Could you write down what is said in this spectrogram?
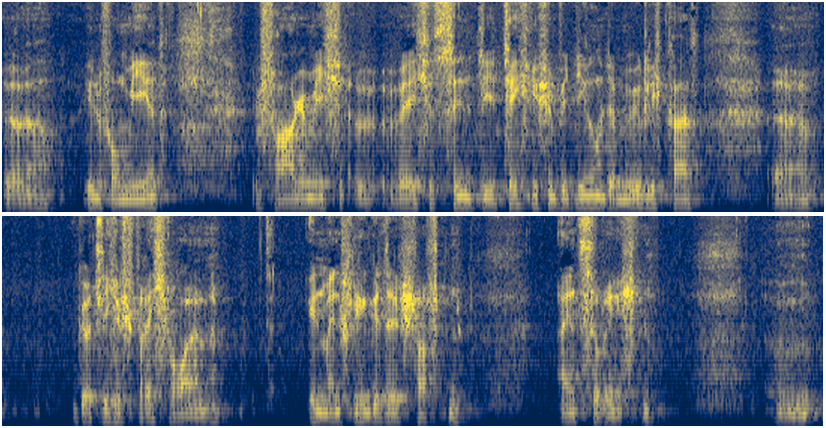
äh, informiert. Ich frage mich, welches sind die technischen Bedingungen der Möglichkeit, äh, göttliche Sprechrollen in menschlichen Gesellschaften einzurichten. Ähm,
